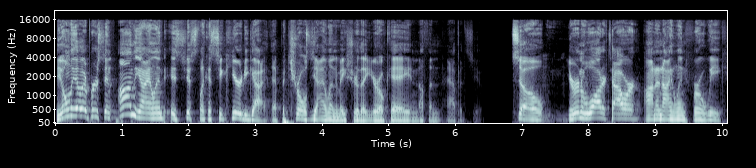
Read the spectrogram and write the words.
The only other person on the island is just like a security guy that patrols the island to make sure that you're okay and nothing happens to you. So you're in a water tower on an island for a week.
